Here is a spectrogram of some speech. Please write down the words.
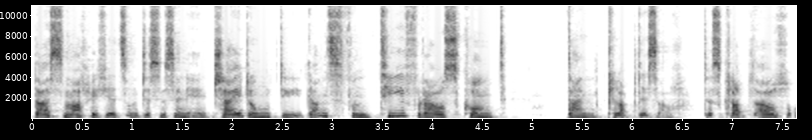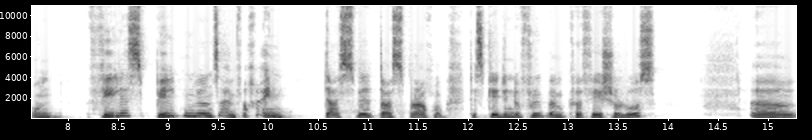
das mache ich jetzt und das ist eine Entscheidung, die ganz von tief rauskommt, dann klappt es auch. Das klappt auch und vieles bilden wir uns einfach ein, dass wir das brauchen. Das geht in der Früh beim Kaffee schon los. Äh,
